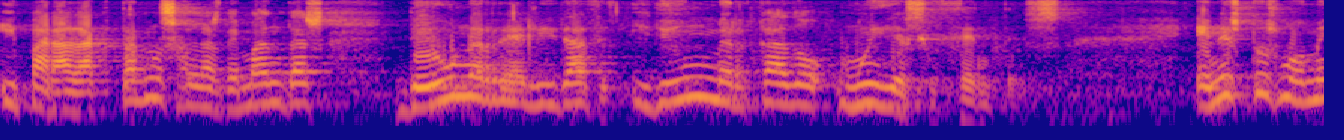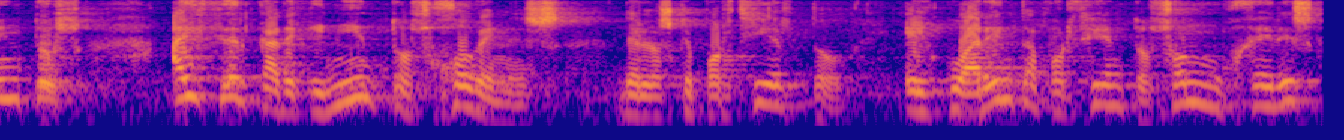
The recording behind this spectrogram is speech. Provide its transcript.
y para adaptarnos a las demandas de una realidad y de un mercado muy exigentes. En estos momentos hay cerca de 500 jóvenes, de los que, por cierto, el 40% son mujeres,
